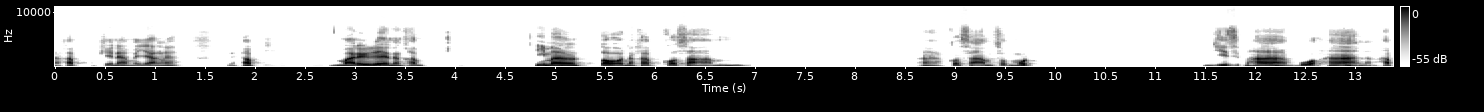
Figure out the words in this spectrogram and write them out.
นะครับ โอเคนะ ไม่ยากนะ นะครับ มาเรื่อยๆนะครับ นี่มาต่อนะครับข้อสามอ่า ข้อสามสมมติ ยี่สิบห้าบวกห้านะครับ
